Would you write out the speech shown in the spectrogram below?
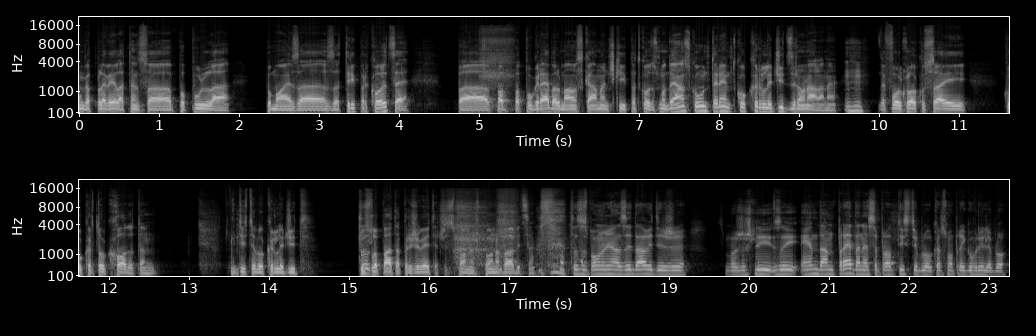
unga plevela, tam sva popula, po moje, za, za tri prkolce, pa, pa, pa pogrebali malo s kamenčki, tako, da smo dejansko un teren tako kar ležit zravnala, ne Mhm. da je folk lahko vsaj kakor to hodil tam. In tisto je bilo kar ležit. To- slopata preživetja, če se spomniš, polna babica. To se spomnim, ja, zdaj David je že, smo že šli zdaj en dan pred, ne se pravi, tisti je bilo, kar smo prej govorili, je bilo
